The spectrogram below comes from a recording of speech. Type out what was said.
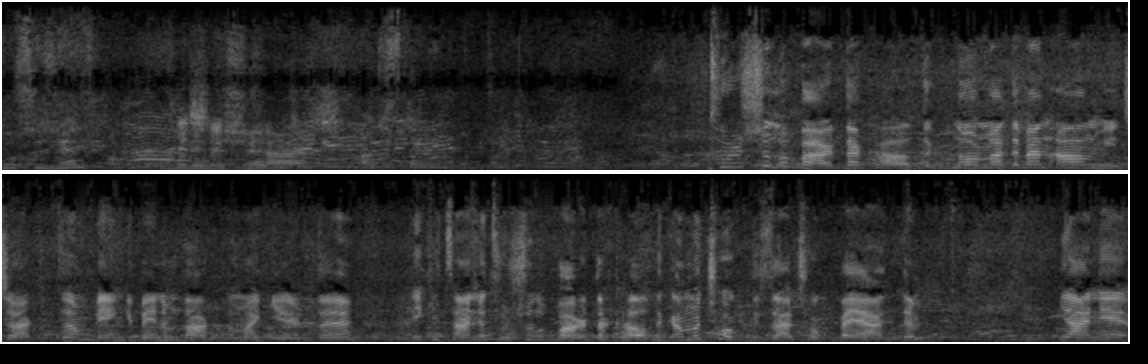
Bu sizin. Birincisi. Teşekkürler. Turşulu bardak aldık. Normalde ben almayacaktım. Bengi benim de aklıma girdi. İki tane turşulu bardak aldık ama çok güzel, çok beğendim. Yani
